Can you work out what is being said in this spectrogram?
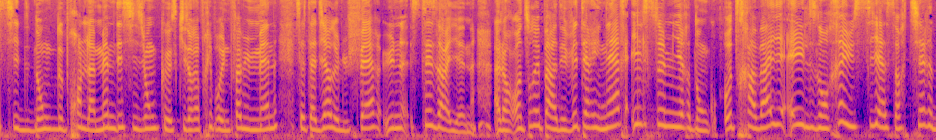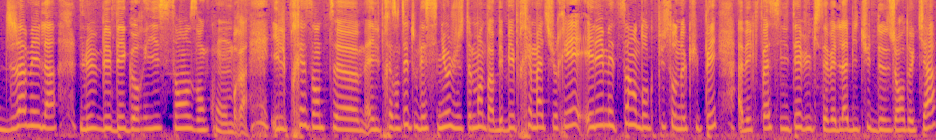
décident donc de prendre la même décision que ce qu'ils auraient pris pour une femme humaine, c'est-à-dire de lui faire une césarienne. Alors entourés par des vétérinaires, ils se mirent donc au travail et ils ont réussi à sortir Jamela, le bébé gorille sans encombre. Il, présente, euh, il présentait tous les signaux justement d'un bébé prématuré et les médecins ont donc pu s'en occuper avec facilité vu qu'ils avaient de l'habitude de ce genre de cas.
